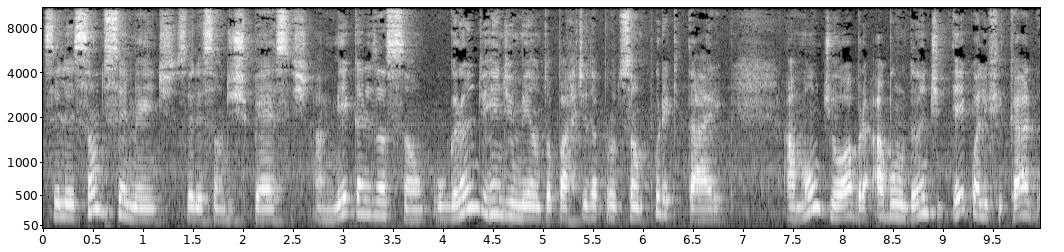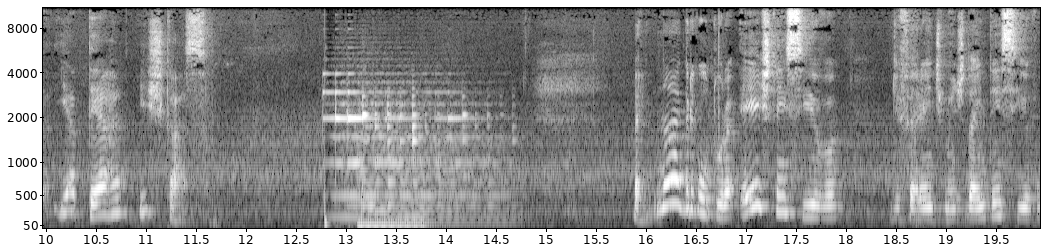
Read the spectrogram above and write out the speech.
seleção de sementes, seleção de espécies, a mecanização, o grande rendimento a partir da produção por hectare, a mão de obra abundante e qualificada e a terra escassa. Bem, na agricultura extensiva, diferentemente da intensiva,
